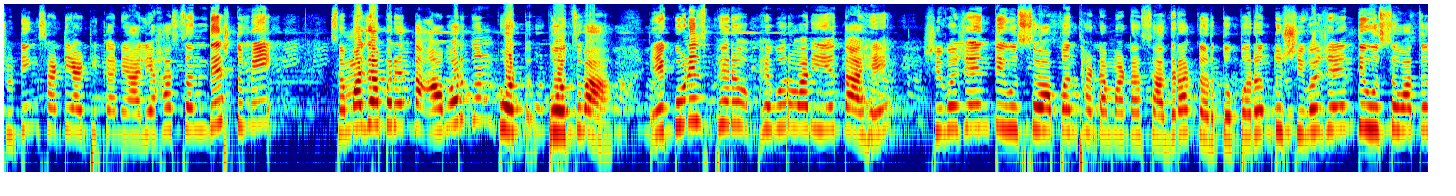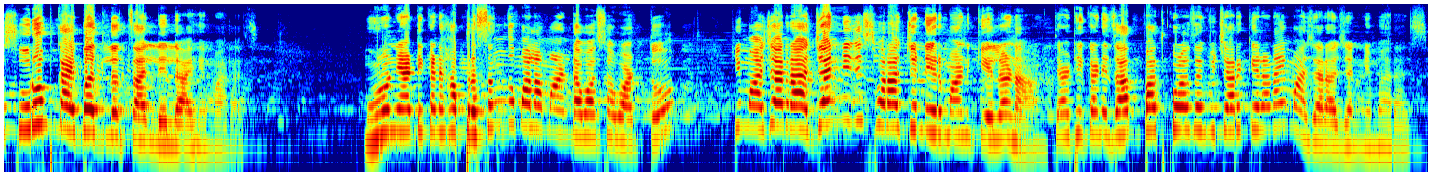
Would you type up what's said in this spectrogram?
शूटिंगसाठी या ठिकाणी आले. हा संदेश तुम्ही समाजापर्यंत आवर्जून पोट पोचवा. एकोणीस फेर फेब्रुवारी येत आहे. शिवजयंती उत्सव आपण थाटामाटा साजरा करतो. परंतु शिवजयंती उत्सवाचं स्वरूप काय बदलत चाललेलं आहे महाराज? म्हणून या ठिकाणी हा प्रसंग मला मांडावा असा वाटतो की माझ्या राजांनी जे स्वराज्य निर्माण केलं ना त्या ठिकाणी जातपात कोळाचा विचार केला नाही माझ्या राजांनी महाराज?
